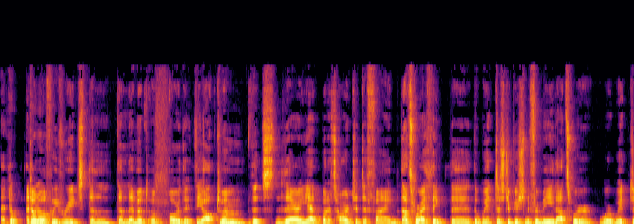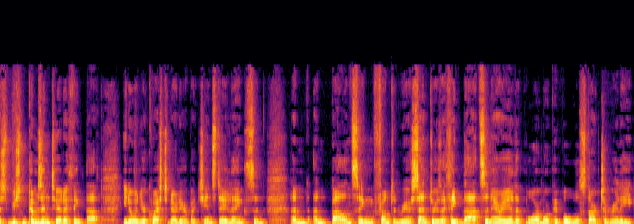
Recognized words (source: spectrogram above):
I don't I don't know if we've reached the the limit of or the, the optimum that's there yet, but it's hard to define. That's where I think the the weight distribution for me, that's where where weight distribution comes into it. I think that you know in your question earlier about chainstay lengths and and and balancing front and rear centers, I think that's an area that more and more people will start to really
